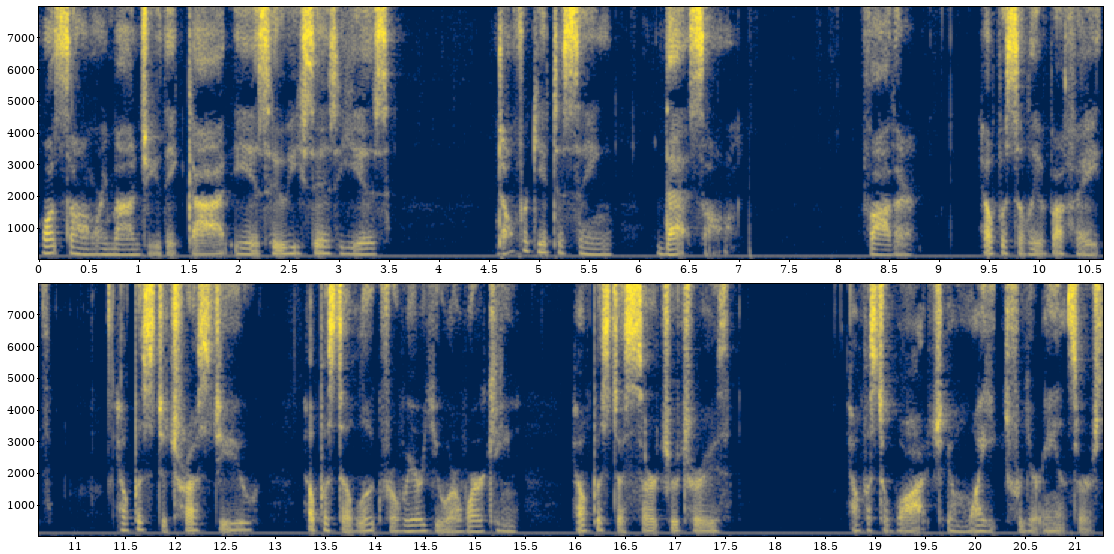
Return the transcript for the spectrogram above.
What song reminds you that God is who He says He is? Don't forget to sing that song. Father, Help us to live by faith. Help us to trust you. Help us to look for where you are working. Help us to search your truth. Help us to watch and wait for your answers.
